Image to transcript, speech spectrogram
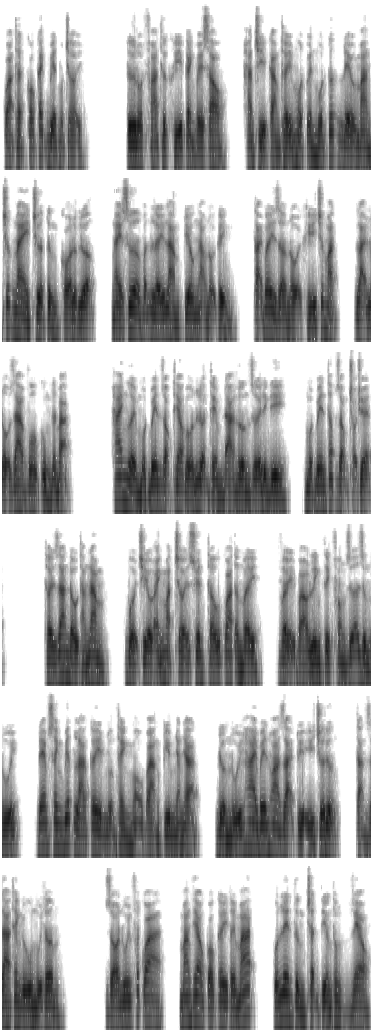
quả thật có cách biệt một trời. Từ đột phá thực khí cảnh về sau hắn chỉ cảm thấy một quyền một cước đều mang trước nay chưa từng có lực lượng ngày xưa vẫn lấy làm tiêu ngạo nội kình tại bây giờ nội khí trước mặt lại lộ ra vô cùng đơn bạc. Hai người một bên dọc theo bốn lượn thềm đá hướng dưới đỉnh đi một bên thấp giọng trò chuyện. Thời gian đầu tháng năm buổi chiều ánh mặt trời xuyên thấu qua tầng mây vẩy vào linh tịch phong giữa rừng núi đem xanh biết lá cây nhuộm thành màu vàng kim nhàn nhạt, nhạt đường núi hai bên hoa dại tùy ý chứa đựng tản ra thanh lưu mùi thơm. Gió núi phất qua mang theo cỏ cây tới mát cuốn lên từng trận tiếng thông reo,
